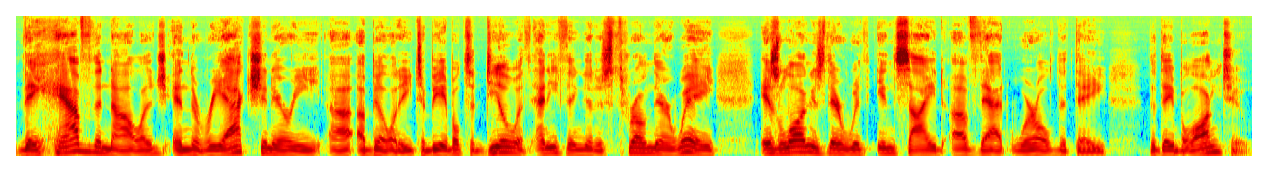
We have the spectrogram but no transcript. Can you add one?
They have the knowledge and the reactionary uh, ability to be able to deal with anything that is thrown their way, as long as they're with inside of that world that they that they belong to.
